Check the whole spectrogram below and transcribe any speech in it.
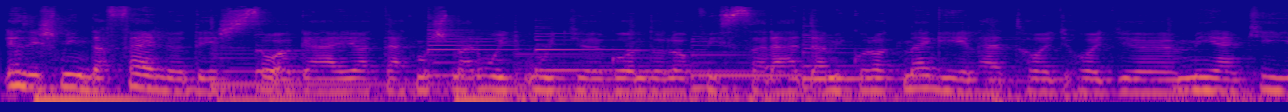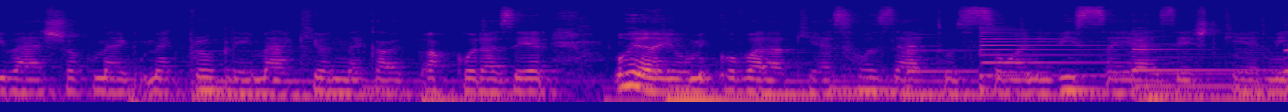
ez is mind a fejlődés szolgálja, tehát most már úgy, úgy gondolok vissza rá, de amikor ott megéled, hogy, hogy milyen kihívások, meg, meg problémák jönnek, akkor azért olyan jó, mikor valakihez hozzá tudsz szólni, visszajelzést kérni,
